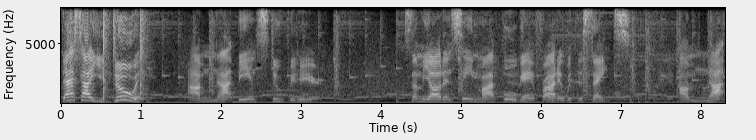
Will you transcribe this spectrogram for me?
That's how you do it. I'm not being stupid here. Some of y'all didn't seen my full game Friday with the Saints. I'm not,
